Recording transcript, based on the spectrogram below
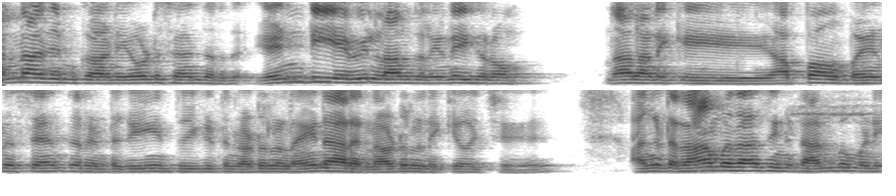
அண்ணாதிமுக அதிமுக அணியோடு சேர்ந்துருது. என்டிஏவில் நாங்கள் இணைகிறோம். நாளன்னைக்கு அப்பாவும் பையனும் சேர்ந்து ரெண்டு கையும் தூக்கிட்டு நடுவில் நைனாரை நடுவில் நிற்க வச்சு அங்கிட்ட ராமதாஸ் இங்கிட்ட அன்புமணி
